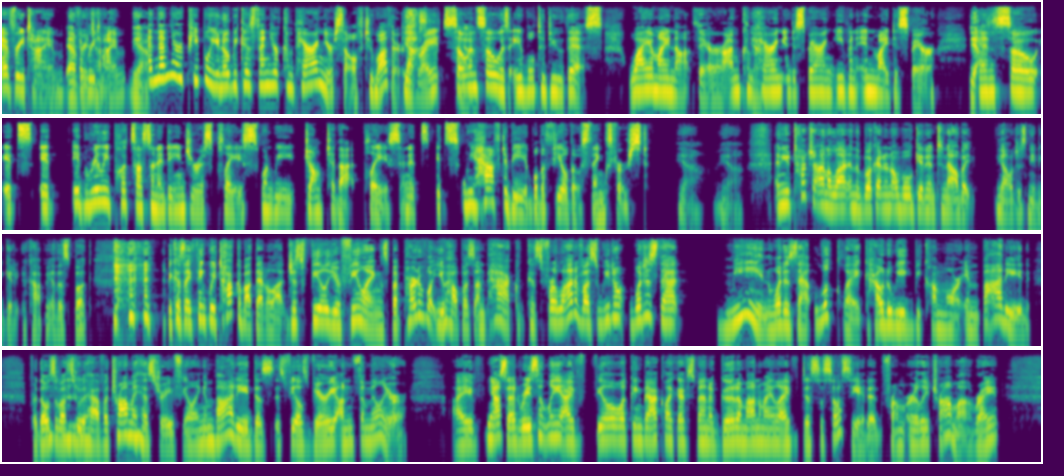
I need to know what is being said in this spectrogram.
every time every, every time. time. yeah and then there are people you know because then you're comparing yourself to others Yes. right so Yeah. and so is able to do this why am i not there i'm comparing and despairing even in my despair yes. and so it's it it really puts us in a dangerous place when we jump to that place and it's it's we have to be able to feel those things first yeah yeah and you touch on a lot in the book i don't know we'll get into now but y'all just need to get a copy of this book because I think we talk about that a lot. Just feel your feelings. But part of what you help us unpack, because for a lot of us, we don't, what does that mean? What does that look like? How do we become more embodied? For those of us who Mhm. have a trauma history, feeling embodied does, it feels very unfamiliar. I've Yeah. said recently, I feel looking back like I've spent a good amount of my life disassociated from early trauma, right?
